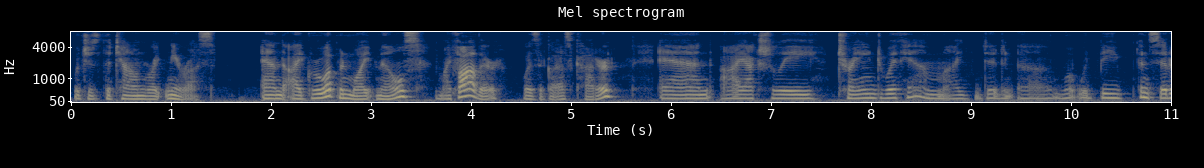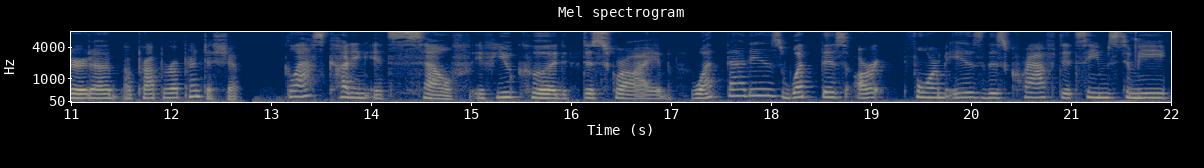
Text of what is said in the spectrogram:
which is the town right near us. And I grew up in White Mills. My father was a glass cutter and I actually trained with him. I did uh, what would be considered a, a proper apprenticeship. Glass cutting itself, if you could describe what that is, what this art form is, this craft, it seems to me,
